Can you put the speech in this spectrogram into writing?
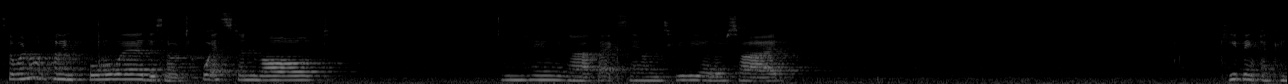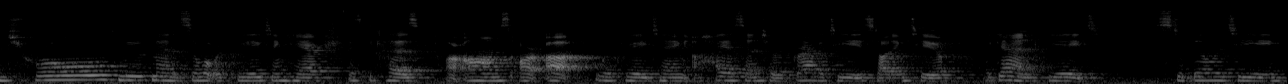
So we're not coming forward, there's no twist involved. Inhaling up, exhaling to the other side. Keeping a controlled movement. So what we're creating here is because our arms are up, we're creating a higher center of gravity, starting to, again, create stability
